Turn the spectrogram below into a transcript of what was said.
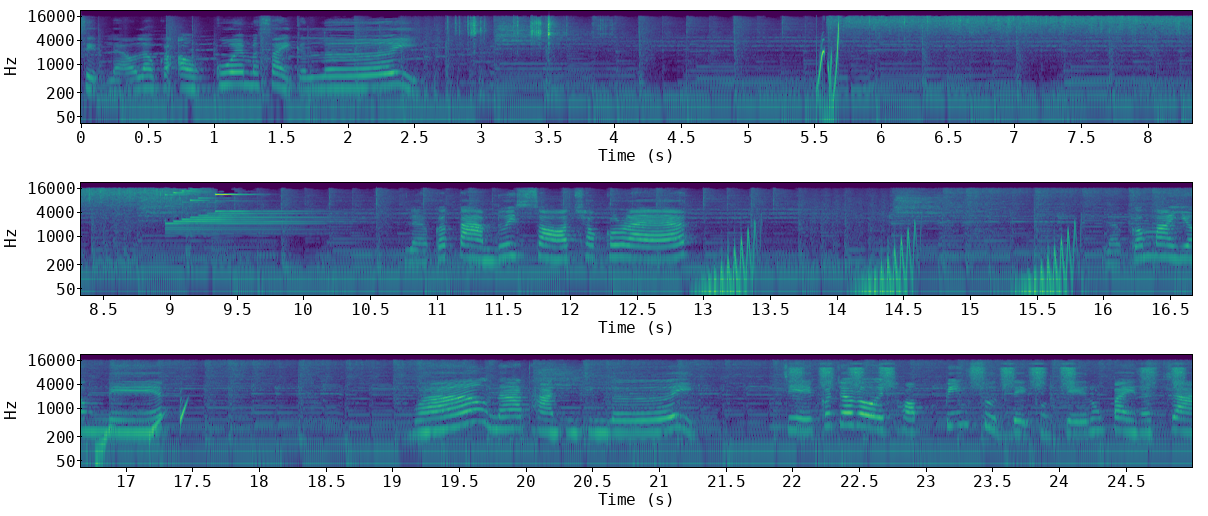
เสร็จแล้วเราก็เอากล้วยมาใส่กันเลย แล้วก็ตามด้วยซอสช็อกโกแลต แล้วก็มายองเนส ว้าว น่าทานจริง ๆ เลย เจก็จะโรยท็อปปิ้งสูตรเด็ดของเจลงไปนะจ๊ะ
